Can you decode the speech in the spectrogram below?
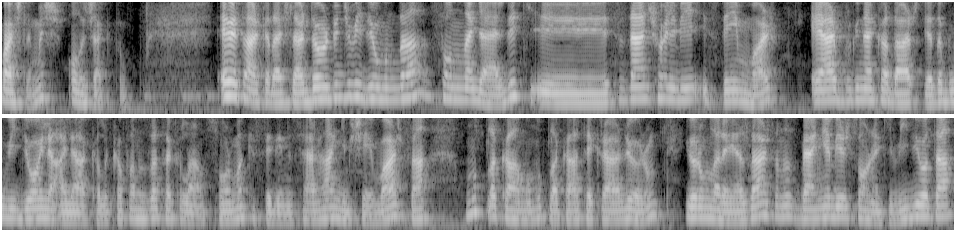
başlamış olacaktım. Evet arkadaşlar dördüncü videomun da sonuna geldik. Ee, sizden şöyle bir isteğim var. Eğer bugüne kadar ya da bu video ile alakalı kafanıza takılan, sormak istediğiniz herhangi bir şey varsa mutlaka ama mutlaka tekrarlıyorum. Yorumlara yazarsanız ben ya bir sonraki videoda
